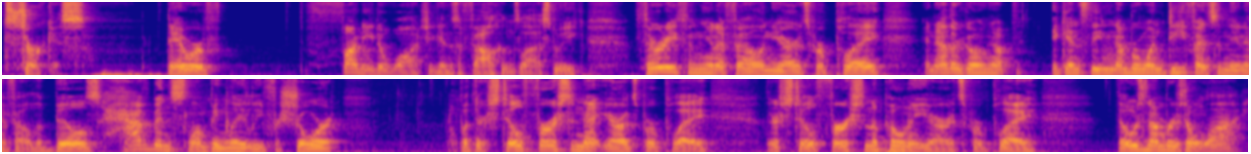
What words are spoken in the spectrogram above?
circus. They were funny to watch against the Falcons last week. 30th in the NFL in yards per play, and now they're going up against the number one defense in the NFL. The Bills have been slumping lately for sure, but they're still first in net yards per play. They're still first in opponent yards per play. Those numbers don't lie.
